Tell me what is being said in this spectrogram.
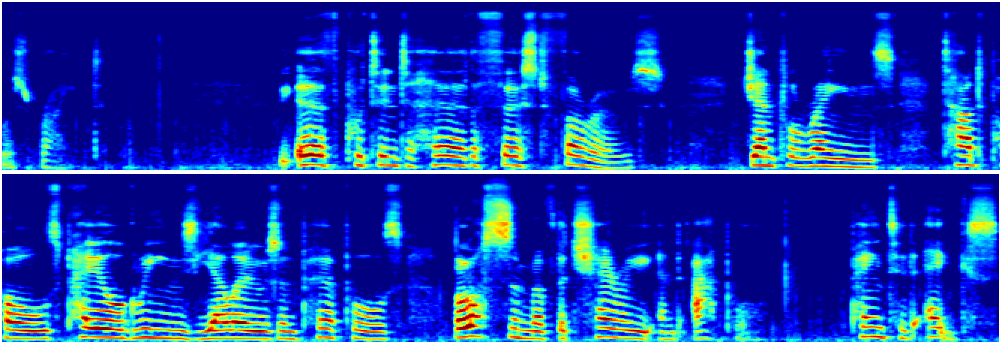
was right. The earth put into her the first furrows, gentle rains, tadpoles, pale greens, yellows, and purples, blossom of the cherry and apple, painted eggs,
